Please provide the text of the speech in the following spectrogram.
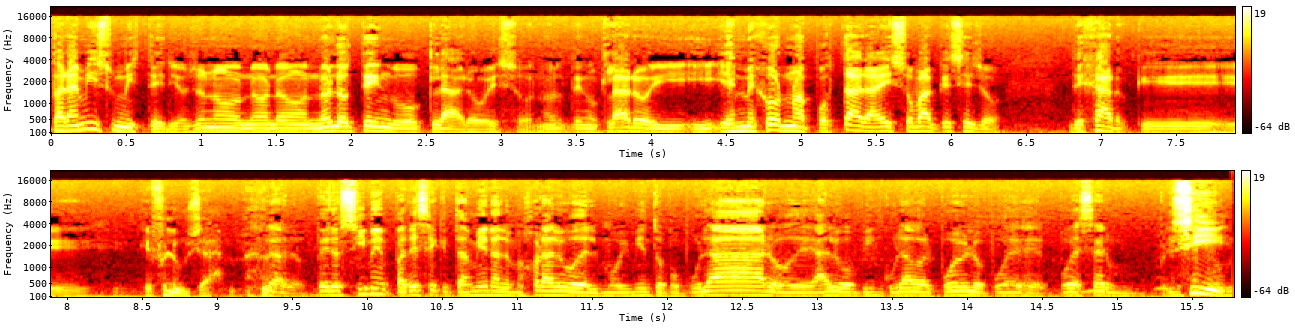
Para mí es un misterio. Yo no, no, no, no lo tengo claro eso. No lo tengo claro y, y es mejor no apostar a eso, va, qué sé yo dejar que, fluya. Claro, pero sí me parece que también a lo mejor algo del movimiento popular o de algo vinculado al pueblo puede, puede ser un, sí,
